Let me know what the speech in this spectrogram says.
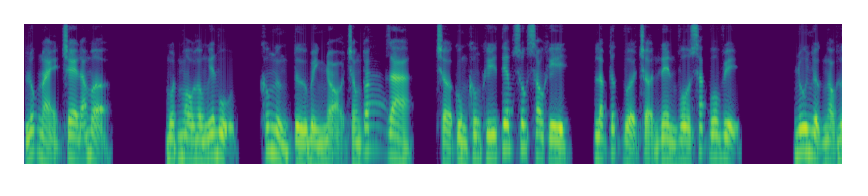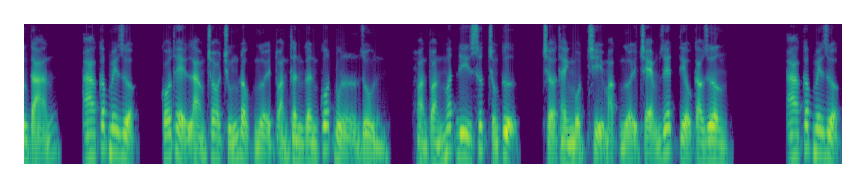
lúc này che đã mở. Một màu hồng yên vụ, không ngừng từ bình nhỏ trong toát ra, chờ cùng không khí tiếp xúc sau khi, lập tức vừa trở nên vô sắc vô vị. Nhu nhược ngọc hương tán, a cấp mê dược có thể làm cho chúng độc người toàn thân gân cốt bùn rùn, hoàn toàn mất đi sức chống cự, trở thành một chỉ mặc người chém giết tiểu cao dương. A cấp mê dược,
